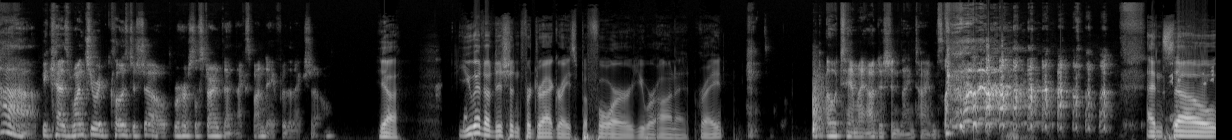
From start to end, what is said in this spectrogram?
ah, because once you were closed a show, rehearsal started that next Monday for the next show. Yeah. You had auditioned for Drag Race before you were on it, right? Oh, Tim, I auditioned nine times. And so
